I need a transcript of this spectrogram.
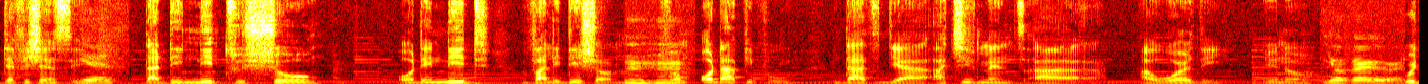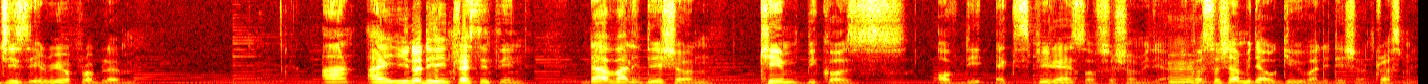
deficiency yes, that they need to show or they need validation Mm-hmm. from other people that their achievements are are worthy. You know you're very right. which is a real problem. And and you know the interesting thing, that validation came because of the experience of social media. Because social media will give you validation. Trust me.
